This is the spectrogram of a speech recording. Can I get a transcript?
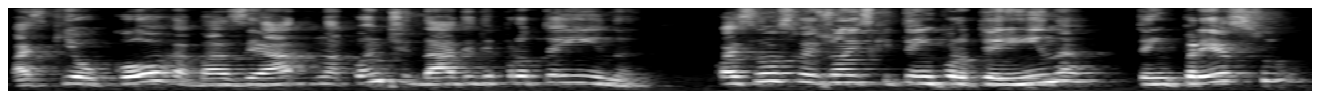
mas que ocorra baseado na quantidade de proteína. Quais são os feijões que têm proteína, têm preço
